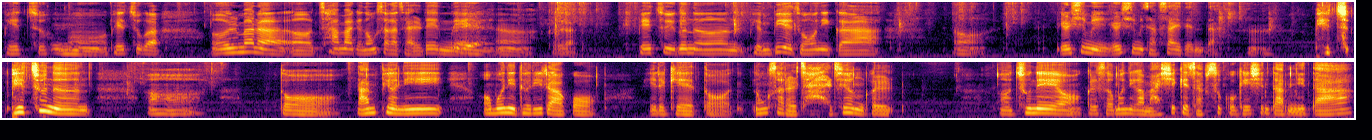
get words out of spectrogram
배추 음. 어, 배추가 얼마나 어, 참하게 농사가 잘 됐네. 그래. 어, 그래 배추 이거는 변비에 좋으니까 어, 열심히 열심히 잡사야 된다. 어. 배추, 배추는 어, 또 남편이 어머니 드리라고 이렇게 또 농사를 잘 지은 걸 어, 주네요. 그래서 어머니가 맛있게 잡수고 계신답니다.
